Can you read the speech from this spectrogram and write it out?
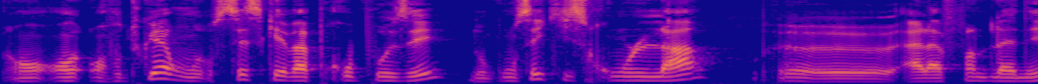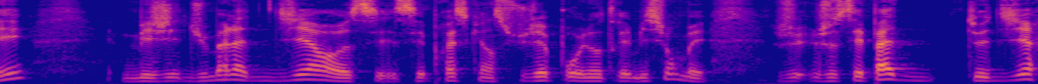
En, en, en tout cas, on sait ce qu'elle va proposer, donc on sait qu'ils seront là euh, à la fin de l'année. Mais j'ai du mal à te dire, c'est presque un sujet pour une autre émission, mais je, je sais pas te dire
